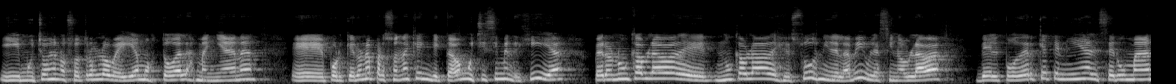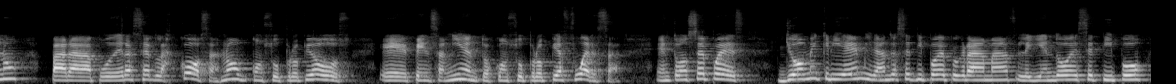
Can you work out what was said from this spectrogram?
y muchos de nosotros lo veíamos todas las mañanas eh, porque era una persona que inyectaba muchísima energía, pero nunca hablaba, de, nunca hablaba de Jesús ni de la Biblia, sino hablaba del poder que tenía el ser humano para poder hacer las cosas, ¿no? Con sus propios eh, pensamientos, con su propia fuerza. Entonces, pues yo me crié mirando ese tipo de programas, leyendo ese tipo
